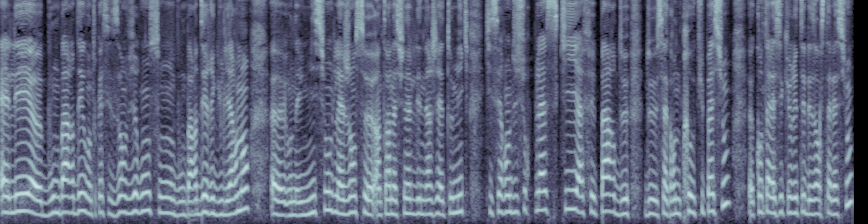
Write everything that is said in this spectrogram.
Elle est euh, bombardée, ou en tout cas ses environs sont bombardés régulièrement. Euh, on a une mission de l'Agence internationale de l'énergie atomique qui s'est rendue sur place, qui a fait part de, de sa grande préoccupation quant à la sécurité des installations.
